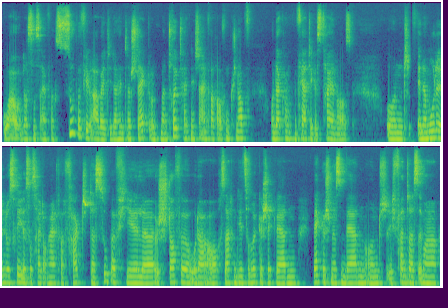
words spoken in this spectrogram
wow, das ist einfach super viel Arbeit, die dahinter steckt und man drückt halt nicht einfach auf den Knopf und da kommt ein fertiges Teil raus. Und in der Modeindustrie ist es halt auch einfach Fakt, dass super viele Stoffe oder auch Sachen, die zurückgeschickt werden, weggeschmissen werden. Und ich fand das immer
